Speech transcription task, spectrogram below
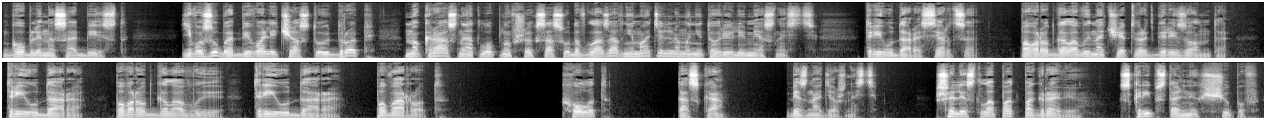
гоблина-сабист. Его зубы отбивали частую дробь, но красные от лопнувших сосудов глаза внимательно мониторили местность. Три удара сердца, поворот головы на четверть горизонта. Три удара, поворот головы, три удара, поворот. Холод, тоска, безнадежность. Шелест лопат по гравию, скрип стальных щупов,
